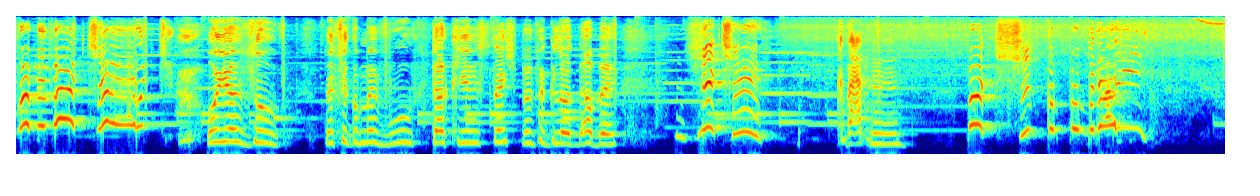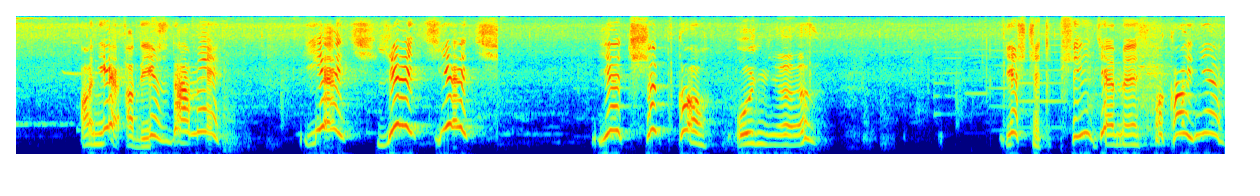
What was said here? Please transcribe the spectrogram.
Włamywacze! O Jezu! Dlaczego my w tak jesteśmy, wyglądamy? Rzeczy! Kradn. Patrz, wszystko pobrali! O nie, odjeżdżamy! Jedź, jedź, jedź! Jedź szybko! O nie! Jeszcze tu przyjdziemy spokojnie.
